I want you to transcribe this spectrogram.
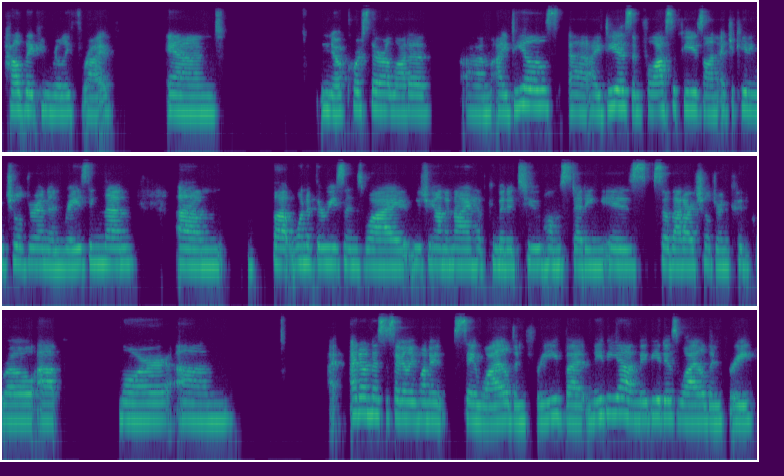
how they can really thrive. And, you know, of course, there are a lot of um, ideals, uh, ideas, and philosophies on educating children and raising them. Um, but one of the reasons why Luciana and I have committed to homesteading is so that our children could grow up more um, I, I don't necessarily want to say wild and free, but maybe, yeah, maybe it is wild and free.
